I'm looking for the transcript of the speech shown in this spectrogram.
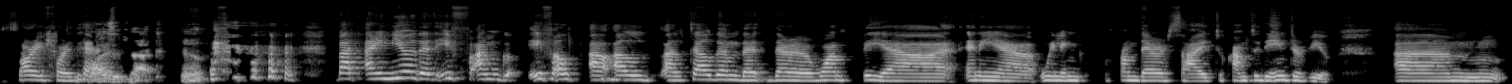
Sorry for that. attack. Yeah. but I knew that if I'm if I'll I'll I'll tell them that there won't be uh, any uh, willing from their side to come to the interview. Um,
